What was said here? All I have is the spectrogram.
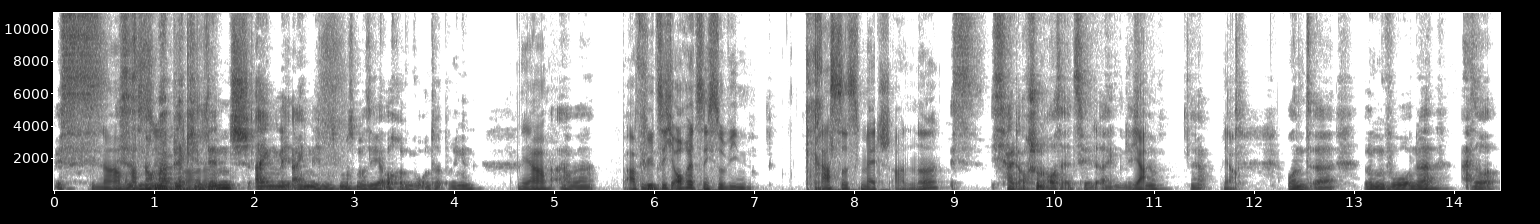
ist, ist es nochmal ja Blackie grade. Lynch. Eigentlich, eigentlich muss, muss man sie ja auch irgendwo unterbringen. Ja. Aber, aber fühlt sich auch jetzt nicht so wie ein krasses Match an, ne? Ist, ist halt auch schon auserzählt eigentlich. Ja. Ne? Ja. ja. Und äh, irgendwo, ne, also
